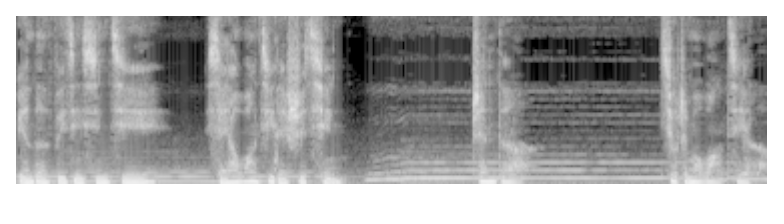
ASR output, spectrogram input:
原本费尽心机想要忘记的事情，真的就这么忘记了。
